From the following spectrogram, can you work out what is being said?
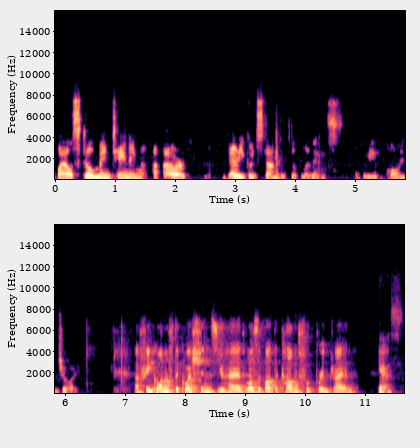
while still maintaining our very good standards of living that we all enjoy. I think one of the questions you had was about the carbon footprint, right? Yes.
